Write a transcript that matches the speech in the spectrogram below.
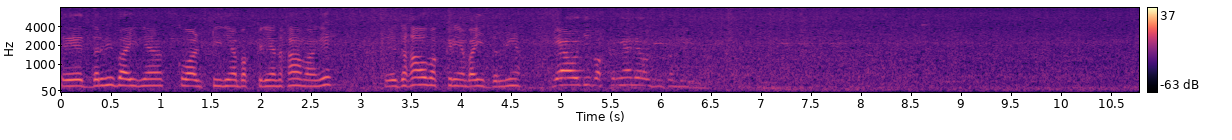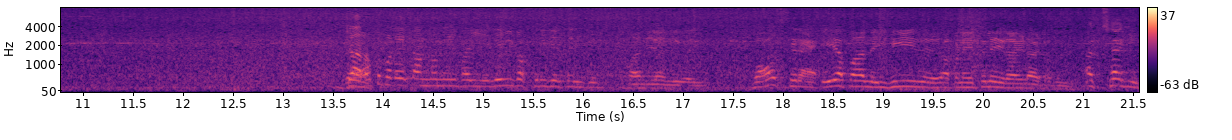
ਤੇ ਇੱਧਰ ਵੀ ਬਾਈ ਦੀਆਂ ਕੁਆਲਿਟੀ ਦੀਆਂ ਬੱਕਰੀਆਂ ਦਿਖਾਵਾਂਗੇ। ਤੇ ਦਿਖਾਓ ਬੱਕਰੀਆਂ ਬਾਈ ਇੱਧਰਲੀਆਂ ਲਿਆਓ ਜੀ ਬੱਕਰੀਆਂ ਲਿਆਓ ਜੀ ਕੱਲੇ ਦੀ ਚਾਰ ਬਹੁਤ ਬੜੇ ਕੰਮ ਨੇ ਭਾਈ ਇਹਦੇ ਵੀ ਬੱਕਰੀ ਦੇ ਤਰੀਕੇ ਹਾਂਜੀ ਹਾਂਜੀ ਬਾਈ। ਬਹੁਤ ਸਿਰ ਹੈ। ਇਹ ਆਪਾਂ ਲਈ ਸੀ ਆਪਣੇ ਢਲੇਰਾ ਦੇ ਡਾਕਟਰ ਤੋਂ। ਅੱਛਾ ਜੀ।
